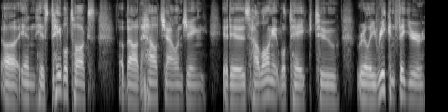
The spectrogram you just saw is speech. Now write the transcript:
uh, in his table talks about how challenging it is, how long it will take to really reconfigure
